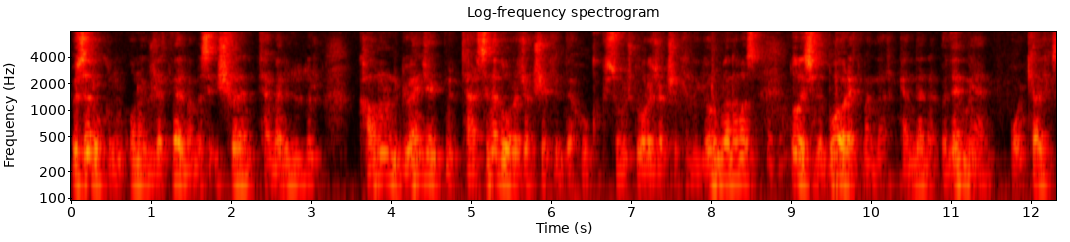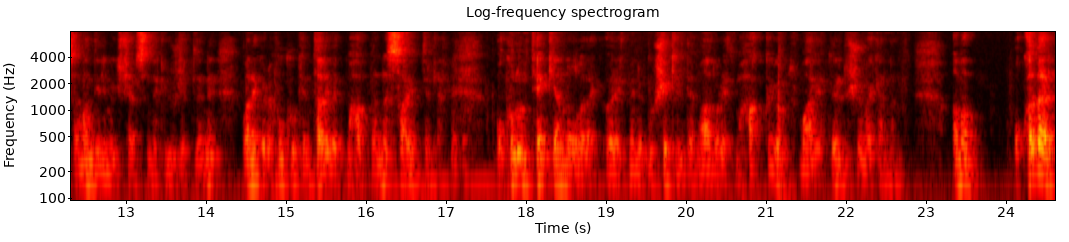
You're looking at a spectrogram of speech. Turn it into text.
özel okulun ona ücret vermemesi işveren temellidir. Kanunun güvence hükmü tersine doğuracak şekilde, hukuki sonuç doğuracak şekilde yorumlanamaz. Dolayısıyla bu öğretmenler kendilerine ödenmeyen o iki aylık zaman dilimi içerisindeki ücretlerini bana göre hukuken talep etme haklarına sahiptirler. Okulun tek yanlı olarak öğretmeni bu şekilde mağdur etme hakkı yoktur. Maliyetleri düşürmek anlamında. Ama o kadar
